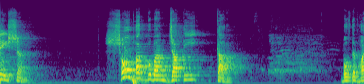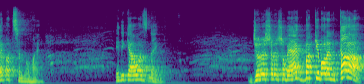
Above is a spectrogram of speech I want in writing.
নেশন সৌভাগ্যবান জাতি কারা? বলতে ভয় পাচ্ছেন মনে হয়। এদিকে আওয়াজ নাই। জোরে সোরে সবাই এক বাক্যে বলেন, কারা?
